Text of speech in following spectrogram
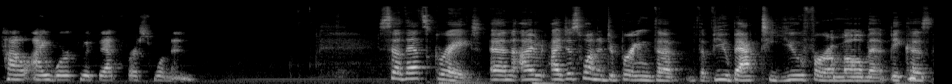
how I worked with that first woman. So that's great. And I, I just wanted to bring the, the view back to you for a moment because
